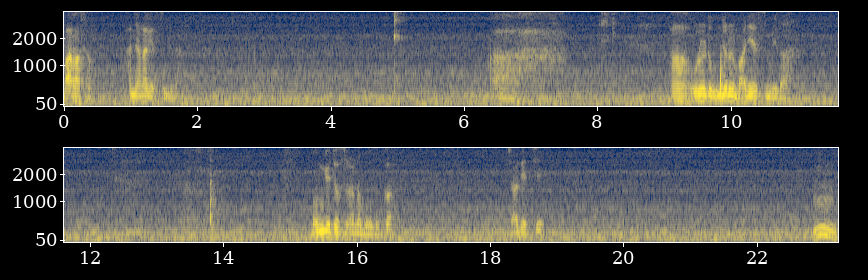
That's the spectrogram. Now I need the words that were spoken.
말아서 한잔 하겠습니다. 아, 오늘도 운전을 많이 했습니다. 멍게젓을 하나 먹어볼까? 짜겠지? 음.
